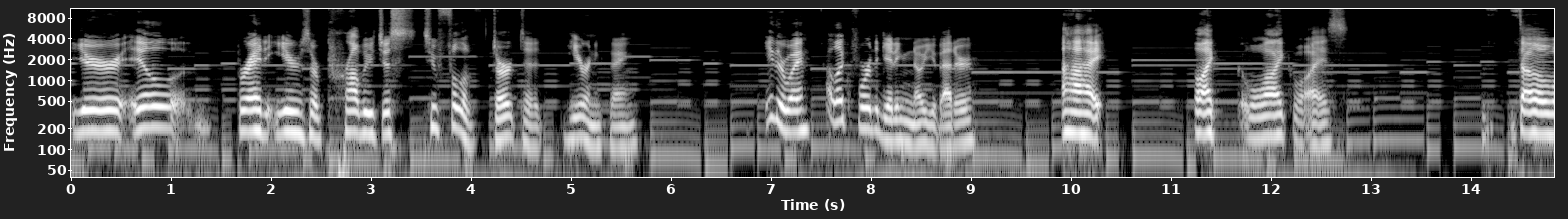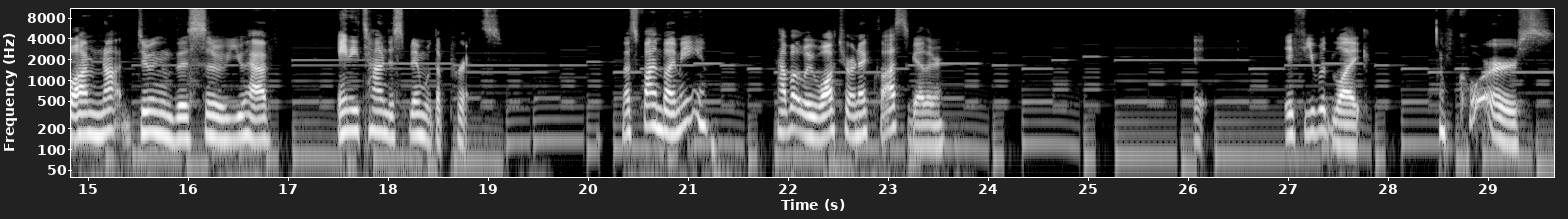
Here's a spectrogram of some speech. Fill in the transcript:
Your ill-bred ears are probably just too full of dirt to hear anything. Either way, I look forward to getting to know you better. I... like... likewise. Though I'm not doing this so you have any time to spend with the prince. That's fine by me. How about we walk to our next class together? If you would like. Of course.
